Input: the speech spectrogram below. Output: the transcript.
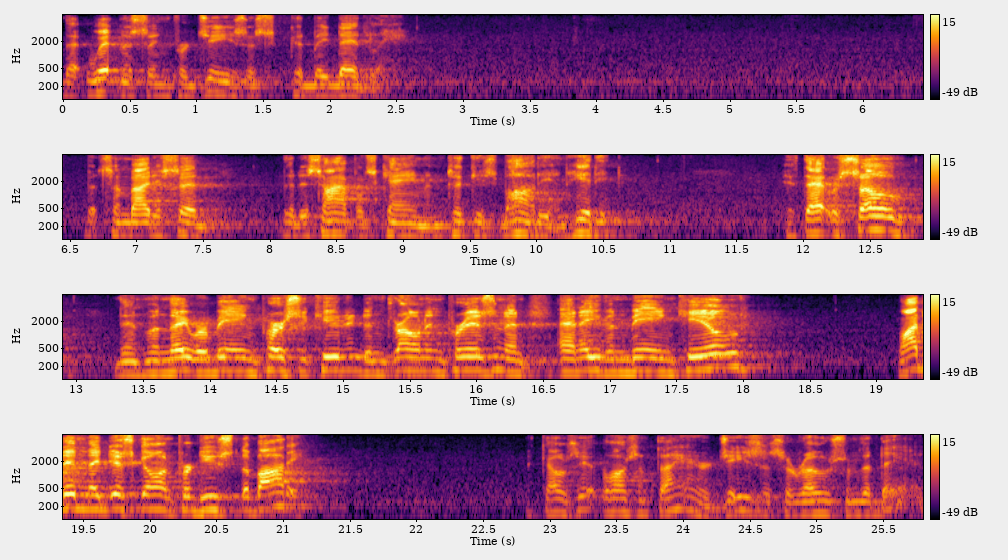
that witnessing for Jesus could be deadly. But somebody said the disciples came and took his body and hid it. If that was so, then when they were being persecuted and thrown in prison and, and even being killed, why didn't they just go and produce the body? Because it wasn't there. Jesus arose from the dead.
